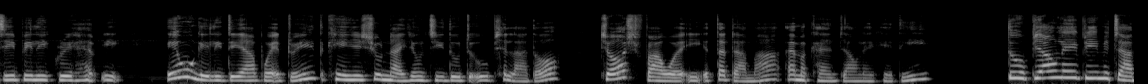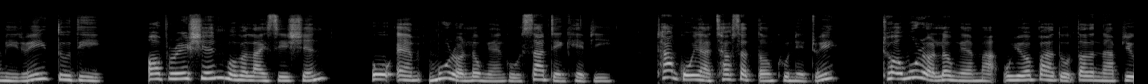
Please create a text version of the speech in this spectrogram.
ကြီးဘီလီဂရေဟမ်၏ဧဝံဂေလိတရားပွဲအတွင်သခင်ယေရှု၌ယုံကြည်သူတဦးဖြစ်လာသောဂျော့ချ်ဗာဝယ်၏အသက်တာမှာအမခံပြောင်းလဲခဲ့သည်သူပြောင်းလဲပြီးမကြမီတွင် သူသည် Operation Mobilization OM အမှုတော်လုပ်ငန်းကိုစတင်ခဲ့ပြီး1963ခုနှစ်တွင်ထိုအမှုတော်လုပ်ငန်းမှဥရောပသို့သာသနာပြု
